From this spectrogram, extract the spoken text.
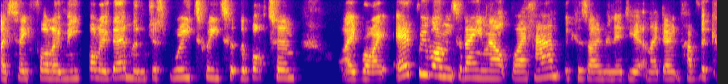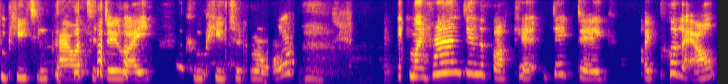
I say follow me, follow them, and just retweet at the bottom. I write everyone's name out by hand because I'm an idiot and I don't have the computing power to do a computer draw. I stick my hand in the bucket, dig, dig. I pull out.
